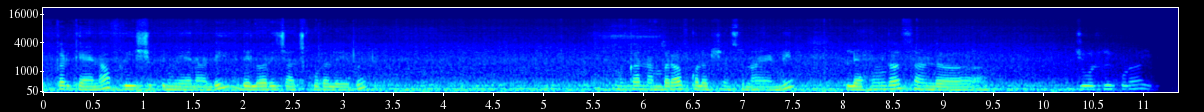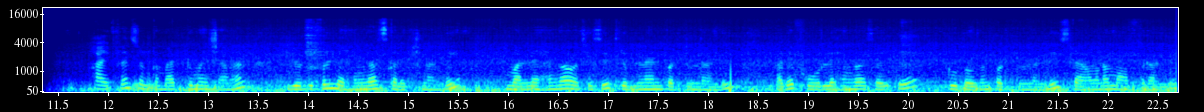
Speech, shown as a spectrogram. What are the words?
ఎక్కడికైనా ఫ్రీ షిప్పింగ్ అండి డెలివరీ ఛార్జ్ కూడా లేదు. ఇంకా నెంబర్ ఆఫ్ కలెక్షన్స్ ఉన్నాయండి. లెహంగాస్ అండ్ జ్యువెలరీ కూడా hi friends welcome back to my channel beautiful lehengas collection అండి. వన్ లెహంగా వచ్చేసి త్రిబుల్ నైన్ పడుతుందండి. అదే ఫోర్ లెహంగాస్ అయితే టూ థౌజండ్ పడుతుందండి. శ్రావణం ఆఫర్ అండి.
